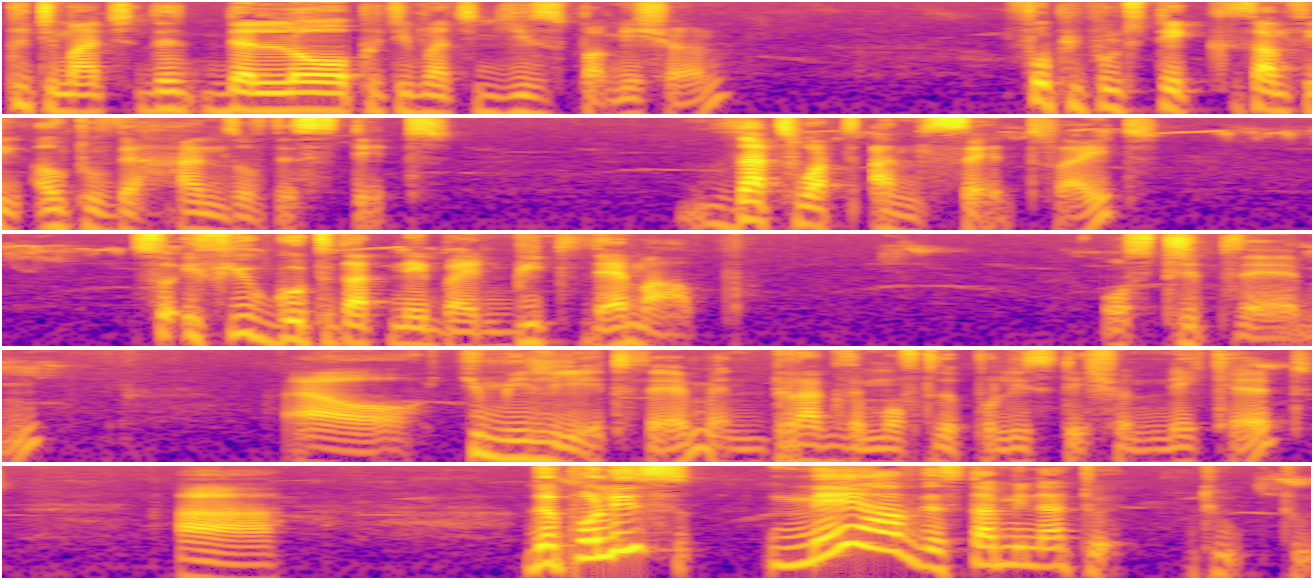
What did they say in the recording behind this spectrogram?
pretty much, the, the law pretty much gives permission for people to take something out of the hands of the state. That's what's unsaid, right? So if you go to that neighbor and beat them up, or strip them, or humiliate them and drag them off to the police station naked, uh, the police may have the stamina to, to, to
